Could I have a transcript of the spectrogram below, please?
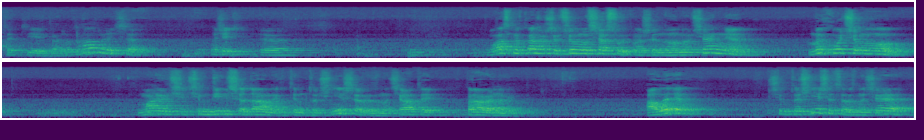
статті, яка тут згадується. Значить, е, власне кажучи, в цьому вся суть машинного навчання. Ми хочемо, маючи чим більше даних, тим точніше визначати правильну відповідь. Але чим точніше це означає,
